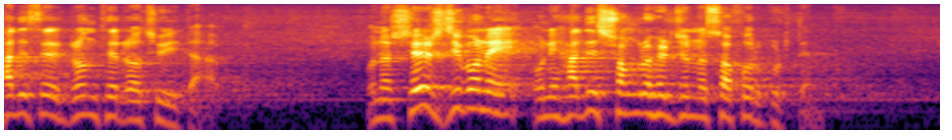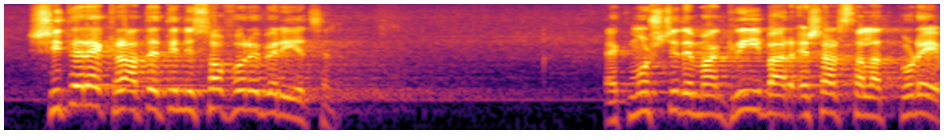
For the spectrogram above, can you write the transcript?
হাদিসের গ্রন্থের রচয়িতা। ওনার শেষ জীবনে উনি হাদিস সংগ্রহের জন্য সফর করতেন। শীতের এক রাতে তিনি সফরে বেরিয়েছেন। এক মসজিদে মাগরিব আর এশার সালাত পড়ে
